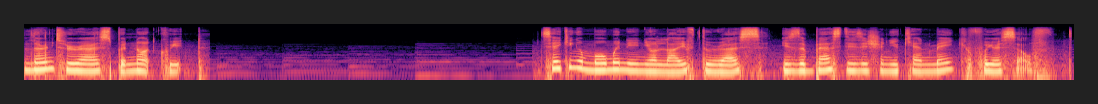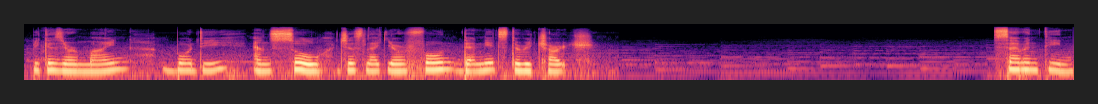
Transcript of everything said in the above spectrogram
learn to rest but not quit. Taking a moment in your life to rest is the best decision you can make for yourself because your mind, body, and soul just like your phone that needs to recharge. 17.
